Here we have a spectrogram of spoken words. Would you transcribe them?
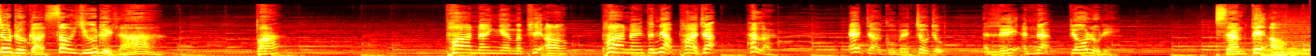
ကျုပ်တို့ကစောက်ယူတွေလားဘာဖာနိုင်ငံမဖြစ်အောင်ဖာနိုင်သမျှဖာကြဟတ်လားအဲ့ဒါကိုပဲကျုပ်တို့အလေးအနက်ပြောလို့တယ်ဇမ်တဲ့အောင်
